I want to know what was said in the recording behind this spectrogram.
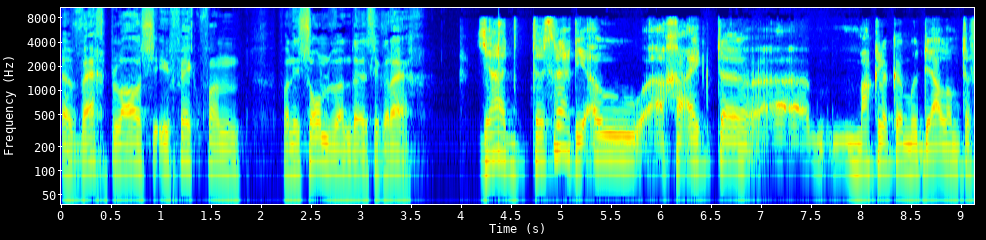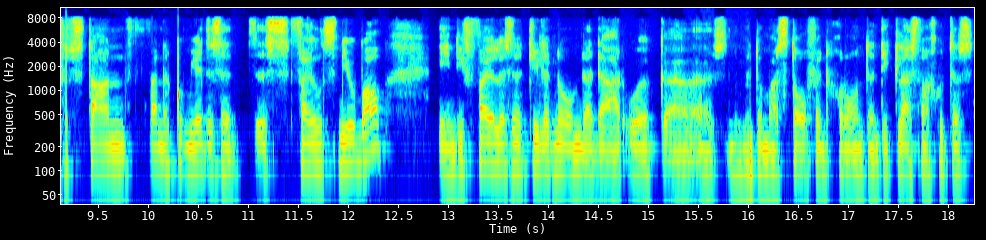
'n wegblaas effek van van die sonwinde, is ek reg? Ja, dis reg die ou uh, geuite uh, maklike model om te verstaan van 'n komeet is is vuil sneeubal en die vuil is natuurlik nou omdat daar ook uh, met hom as stof en grond en die klas van goeters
